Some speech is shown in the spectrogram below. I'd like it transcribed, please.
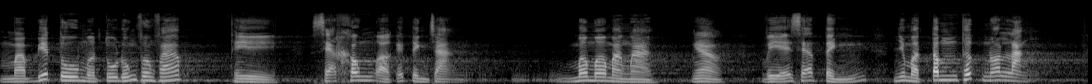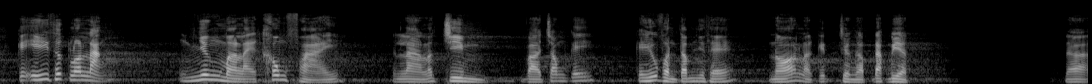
mà biết tu mà tu đúng phương pháp thì sẽ không ở cái tình trạng mơ mơ màng màng. Nghe không? vì ấy sẽ tỉnh nhưng mà tâm thức nó lặng cái ý thức nó lặng nhưng mà lại không phải là nó chìm vào trong cái, cái hữu phần tâm như thế nó là cái trường hợp đặc biệt Đó.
